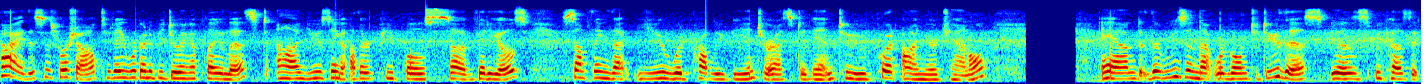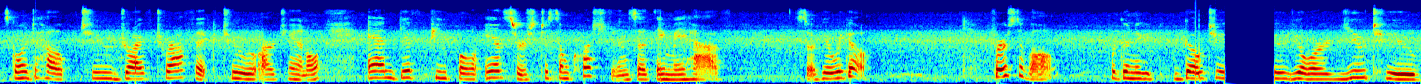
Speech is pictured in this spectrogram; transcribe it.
Hi, this is Rochelle. Today we're going to be doing a playlist uh, using other people's uh, videos, something that you would probably be interested in to put on your channel. And the reason that we're going to do this is because it's going to help to drive traffic to our channel and give people answers to some questions that they may have. So here we go. First of all, we're going to go to your YouTube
